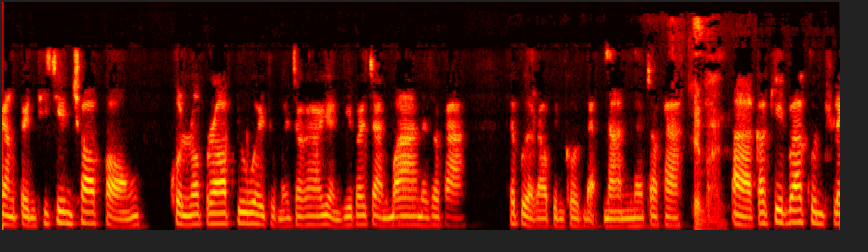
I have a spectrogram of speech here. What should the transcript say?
ยังเป็นที่ชื่นชอบของคนรอบๆด้วยถูกไหมเจ้าค่ะอย่างที่พระอาจารย์ว่านะเจ้าค่ะ ถ้าเผื่อเราเป็นคนแบบนั้นนะเจ้าค่ะใช่ไหมอ่า ก็คิดว่าคุณเฟล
